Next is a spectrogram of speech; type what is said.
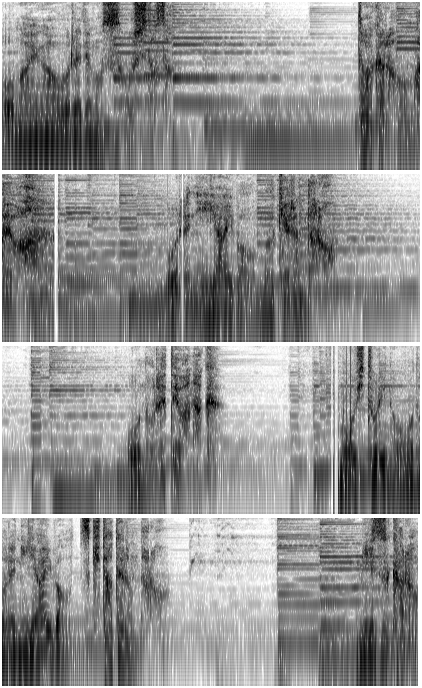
お前が俺でもそうしたさ。だからお前は俺に刃を向けるんだろう。己ではなくもう一人の己に刃を突き立てるんだろう。自らを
